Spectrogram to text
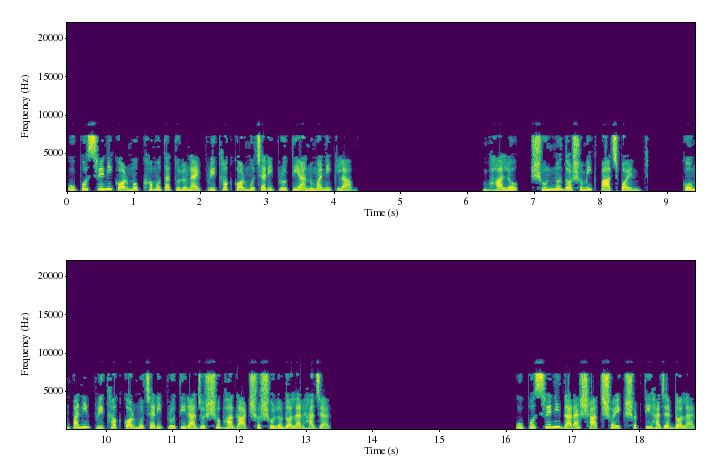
উপশ্রেণী কর্মক্ষমতা তুলনায় পৃথক কর্মচারী প্রতি আনুমানিক লাভ। ভালো, শূন্য দশমিক পাঁচ পয়েন্ট। কোম্পানির পৃথক কর্মচারী প্রতি রাজস্ব ভাগ আটশো ষোলো ডলার হাজার। উপশ্রেণী দ্বারা সাতশো একষট্টি হাজার ডলার।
